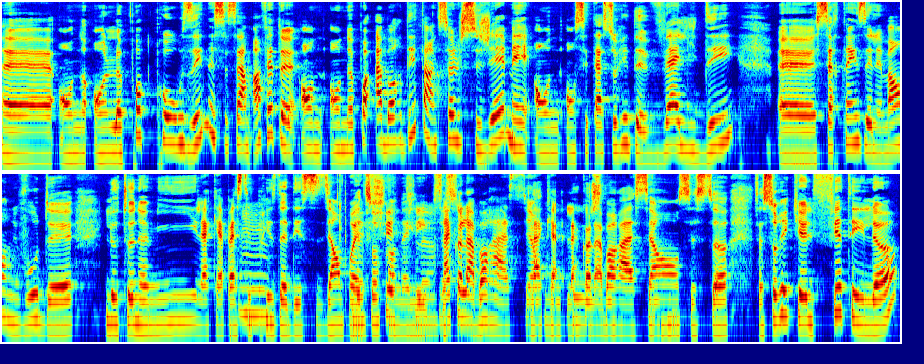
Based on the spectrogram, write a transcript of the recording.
on on l'a pas posé nécessairement. En fait, on n'a pas abordé tant que ça le sujet, mais on, on s'est assuré de valider euh, certains éléments au niveau de l'autonomie, la capacité de mm. prise de décision pour être sûr qu'on a les, la collaboration. La, collaboration, mm. c'est ça. S'assurer que le fit est là,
